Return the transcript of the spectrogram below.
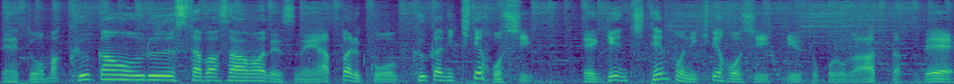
え、ー、と、まあ、空間を売るスタバさんはですね、やっぱりこう、空間に来てほしい。えー、現地店舗に来てほしいっていうところがあったので、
